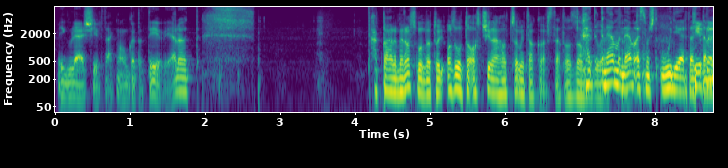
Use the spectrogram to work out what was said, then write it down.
végül elsírták magukat a tévé előtt. Hát pár, mert azt mondod, hogy azóta azt csinálhatsz, amit akarsz, tehát azzal Hát nem, nem, ezt most úgy értettem.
